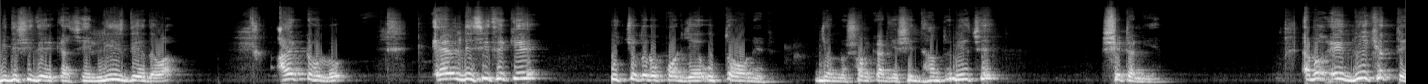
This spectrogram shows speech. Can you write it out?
বিদেশিদের কাছে লিজ দিয়ে দেওয়া, আরেকটা হলো এলডিসি থেকে উচ্চতর পর্যায়ে উত্তরণের জন্য সরকার যে সিদ্ধান্ত নিয়েছে, সেটা নিয়ে। এবং এই দুই ক্ষেত্রে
